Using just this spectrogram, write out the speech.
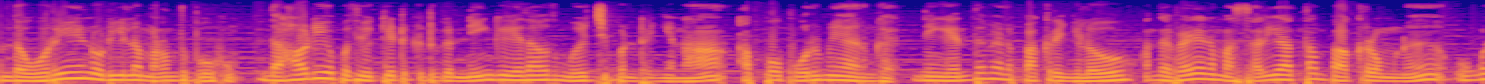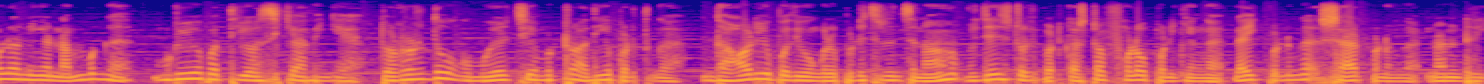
அந்த ஒரே நொடியில் மறந்து போகும். இந்த ஆடியோ பதிவை கேட்டுக்கிட்டு இருக்க ஏதாவது முயற்சி பண்ணுறீங்கன்னா அப்போ பொறுமையாக இருங்க. நீங்கள் எந்த வேலை பார்க்குறீங்களோ அந்த வேலையை நம்ம சரியாக தான் பார்க்குறோம்னு உங்களை நீங்கள் நம்புங்க. முடிவை பற்றி யோசிக்காதீங்க. தொடர்ந்து உங்கள் முயற்சியை மட்டும் அதிகப்படுத்துங்க. இந்த ஆடியோ பதிவு உங்களுக்கு பிடிச்சிருந்துச்சுன்னா விஜய் ஸ்டோரி பாட்காஸ்ட்டை ஃபாலோ பண்ணிக்கோங்க. லைக் பண்ணுங்கள் ஷேர் பண்ணுங்கள் நன்றி.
